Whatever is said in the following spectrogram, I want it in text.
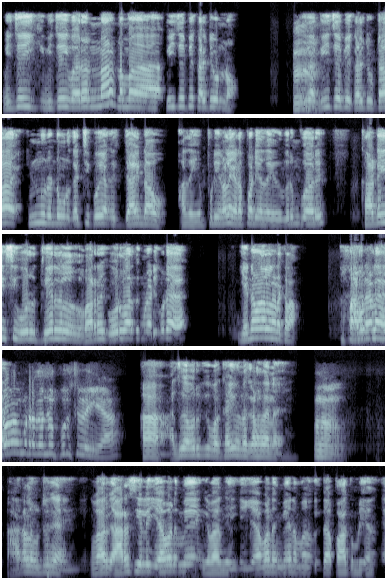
விஜய் விஜய் வரணும்னா நம்ம பிஜேபி கழட்டி விடணும். பிஜேபியை கழட்டி விட்டா இன்னும் ரெண்டு மூணு கட்சி போய் அங்க ஜாயிண்ட் ஆகும். அதை எப்படினாலும் எடப்பாடி அதை விரும்புவாரு. கடைசி ஒரு தேர்தல் வர்றதுக்கு ஒரு வாரத்துக்கு முன்னாடி கூட என்ன வேணாலும் நடக்கலாம். அதனால புதுசு இல்லைங்கய்யா. ஆஹ் அது அவருக்கு கை வந்த கலை தானே. அதனால விட்டுருங்க. இங்க பாருங்க அரசியல்ல எவனுமே இங்க பாருங்க இங்க எவனுமே நம்ம இதா பார்க்க முடியாதுங்க.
